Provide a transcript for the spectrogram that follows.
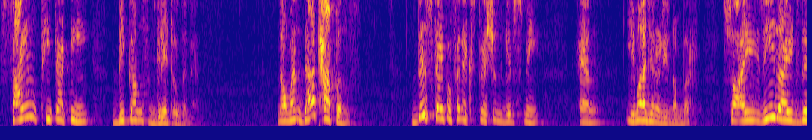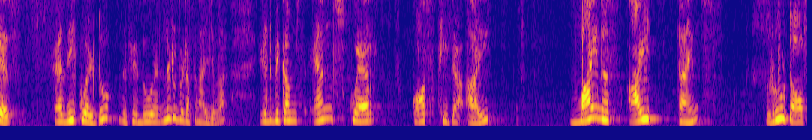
sin theta t becomes greater than n. Now, when that happens this type of an expression gives me an imaginary number. So, I rewrite this as equal to if you do a little bit of an algebra it becomes n square cos theta i minus i times root of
